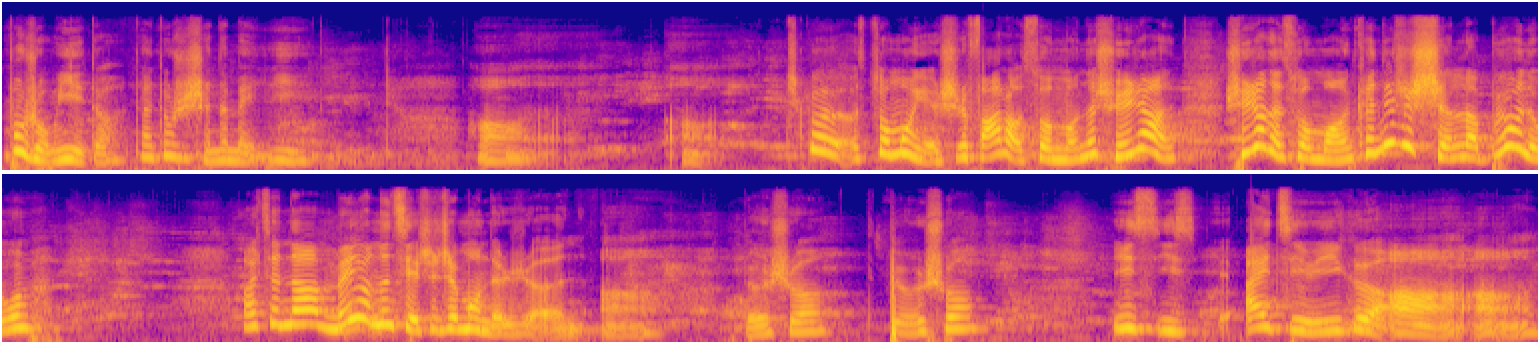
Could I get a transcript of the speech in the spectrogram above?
不容易的，但都是神的美意。啊啊，这个做梦也是法老做梦，那谁让谁让他做梦？肯定是神了，不用我。而且呢，没有能解释这梦的人啊。比如说，比如说，一一埃及有一个啊啊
